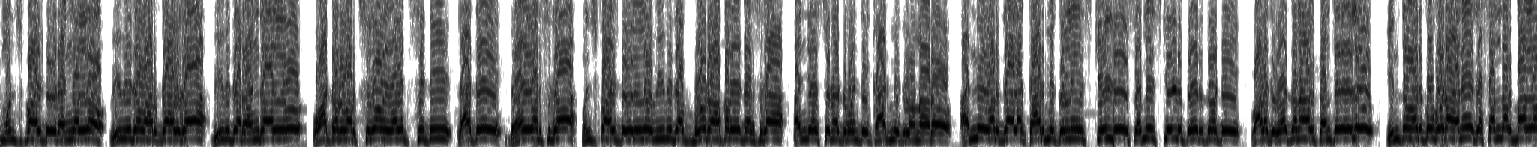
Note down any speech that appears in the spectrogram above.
మున్సిపాలిటీ రంగంలో వివిధ వర్గాలుగా వివిధ రంగాల్లో వాటర్ వర్క్స్లో ఎలక్ట్రిసిటీ లేకపోతే డ్రైవర్స్గా మున్సిపాలిటీల్లో వివిధ బోర్ ఆపరేటర్స్గా పనిచేస్తున్నటువంటి కార్మికులు ఉన్నారో అన్ని వర్గాల కార్మికుల్ని స్కిల్డ్ సెమీ స్కిల్డ్ పేరుతోటి వాళ్ళకి వేతనాలు పెంచలేదు. ఇంతవరకు కూడా అనేక సందర్భాల్లో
